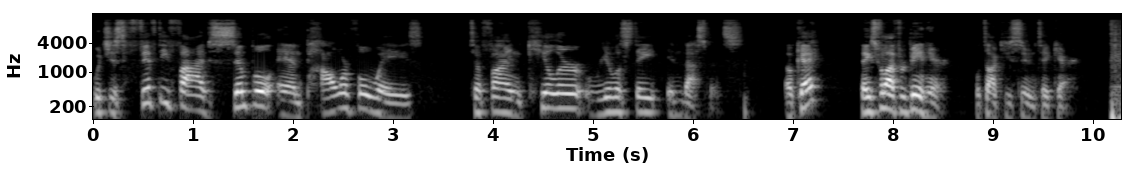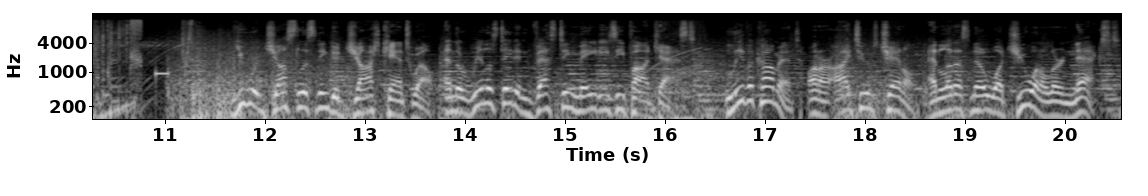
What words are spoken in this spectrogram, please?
which is 55 simple and powerful ways to find killer real estate investments. Okay? Thanks a lot for being here. We'll talk to you soon. Take care. You were just listening to Josh Cantwell and the Real Estate Investing Made Easy podcast. Leave a comment on our iTunes channel and let us know what you want to learn next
